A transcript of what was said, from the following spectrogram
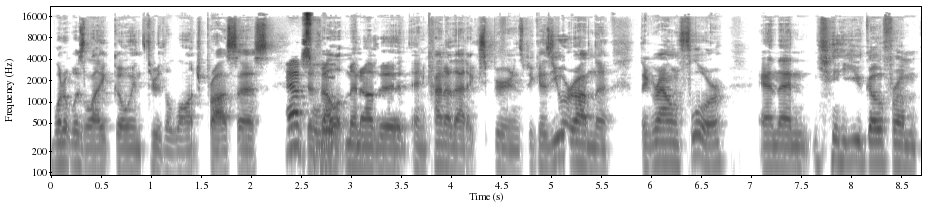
what it was like going through the launch process, Absolutely. development of it, and kind of that experience because you were on the the ground floor, and then you go from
